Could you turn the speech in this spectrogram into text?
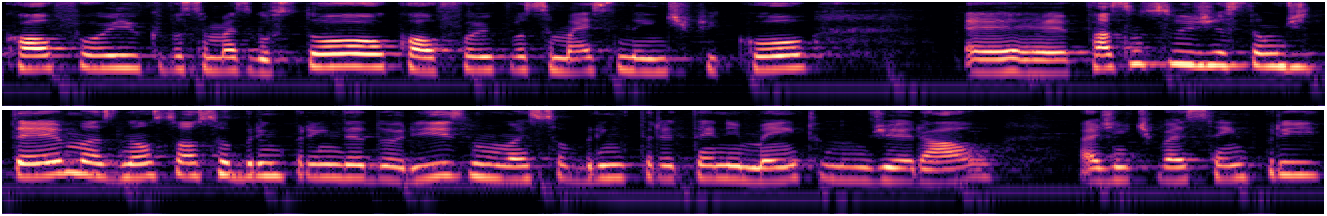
qual foi o que você mais gostou, qual foi o que você mais se identificou. É, façam sugestão de temas, não só sobre empreendedorismo, mas sobre entretenimento no geral. A gente vai sempre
